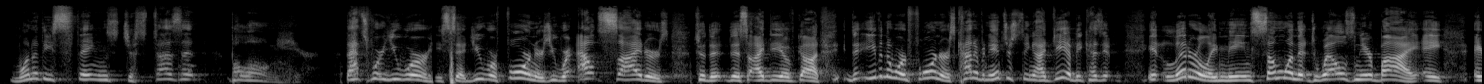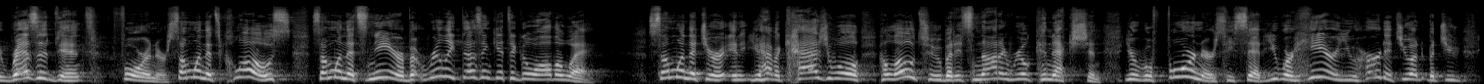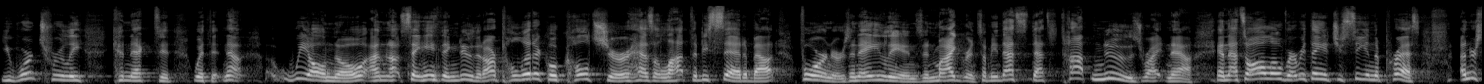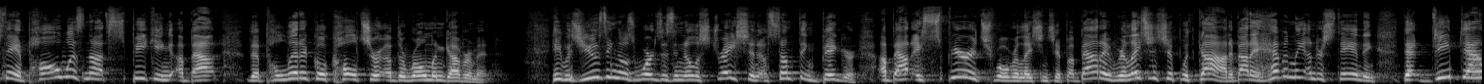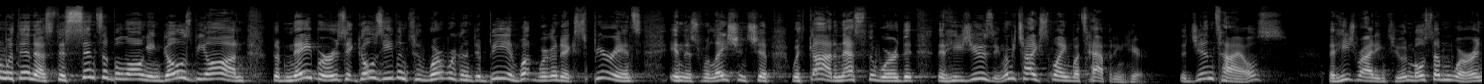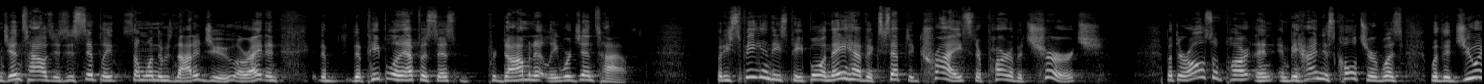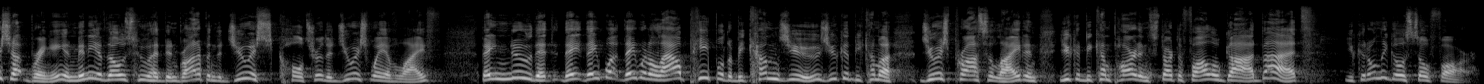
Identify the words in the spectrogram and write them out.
One of these things just doesn't belong here. That's where you were, he said. You were foreigners. You were outsiders to the, this idea of God. The, even the word foreigner is kind of an interesting idea because it, it literally means someone that dwells nearby, a, a resident foreigner, someone that's close, someone that's near, but really doesn't get to go all the way. Someone that you're in, you have a casual hello to, but it's not a real connection. You're foreigners, he said. You were here, you heard it, you, but you, you weren't truly connected with it. Now, we all know, I'm not saying anything new, that our political culture has a lot to be said about foreigners and aliens and migrants. I mean, that's, that's top news right now. And that's all over everything that you see in the press. Understand, Paul was not speaking about the political culture of the Roman government. He was using those words as an illustration of something bigger, about a spiritual relationship, about a relationship with God, about a heavenly understanding that deep down within us, this sense of belonging goes beyond the neighbors. It goes even to where we're going to be and what we're going to experience in this relationship with God. And that's the word that, that he's using. Let me try to explain what's happening here. The Gentiles that he's writing to, and most of them were, and Gentiles is just simply someone who's not a Jew, all right? And the, the people in Ephesus predominantly were Gentiles. But he's speaking to these people, and they have accepted Christ. They're part of a church, but they're also part, and, and behind this culture was with the Jewish upbringing, and many of those who had been brought up in the Jewish culture, the Jewish way of life, they knew that they, they, they would allow people to become Jews. You could become a Jewish proselyte and you could become part and start to follow God, but you could only go so far.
